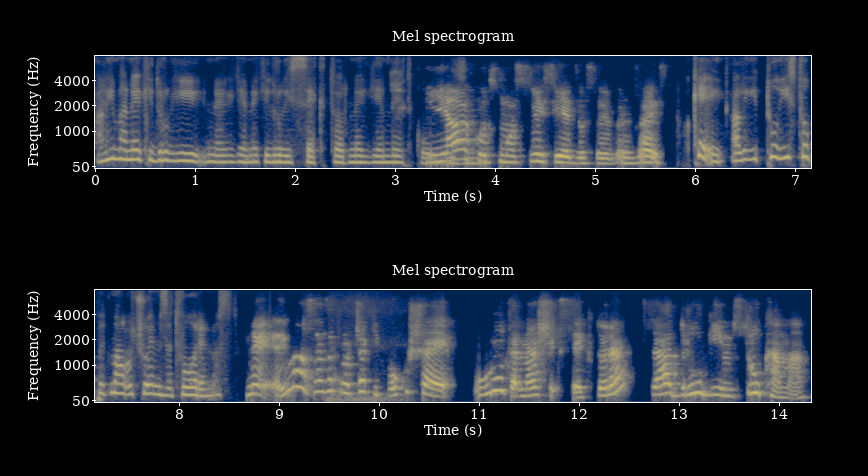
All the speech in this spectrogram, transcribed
Ali ima neki drugi, negdje neki drugi sektor, negdje netko. jako smo svi svijet za sebe, zaista. Ok, ali i tu isto opet malo čujem zatvorenost. Ne, imala sam zapravo čak i pokušaje unutar našeg sektora sa drugim strukama,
